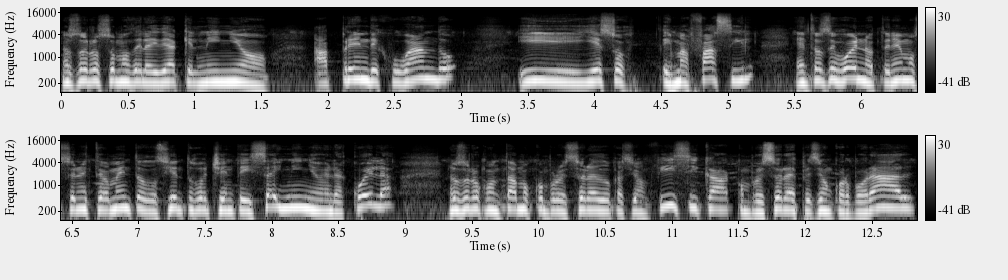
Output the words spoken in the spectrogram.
Nosotros somos de la idea que el niño aprende jugando, y, eso es más fácil. Entonces, bueno, tenemos en este momento 286 niños en la escuela. Nosotros contamos con profesora de educación física, con profesora de expresión corporal,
